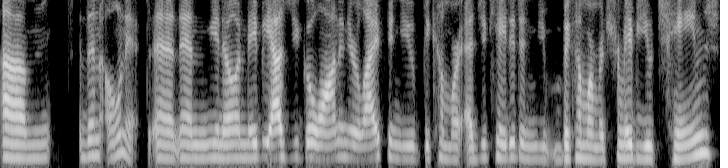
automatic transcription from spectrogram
Um, then own it. And and you know and maybe as you go on in your life and you become more educated and you become more mature maybe you change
